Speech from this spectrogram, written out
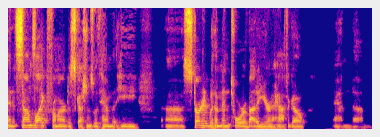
and it sounds like from our discussions with him that he uh, started with a mentor about a year and a half ago and um,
